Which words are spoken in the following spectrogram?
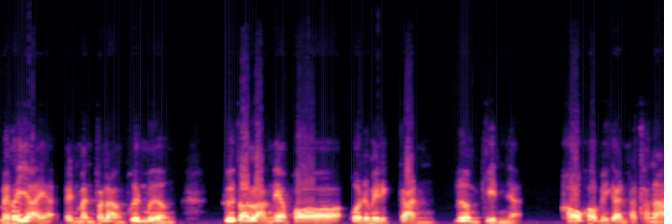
ไม่ค่อยใหญ่อะเป็นมันฝรั่งพื้นเมือง คือตอนหลังเนี่ยพอคนอเมริกันเริ่มกินเนี่ยเขาก็มีการพัฒนา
